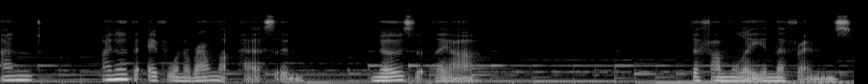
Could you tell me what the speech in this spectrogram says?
And I know that everyone around that person knows that they are. Their family and their friends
